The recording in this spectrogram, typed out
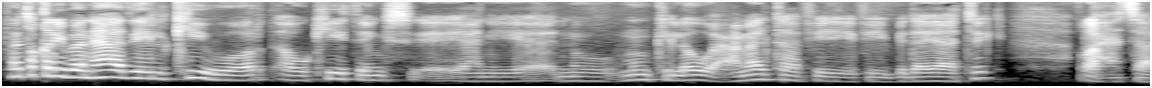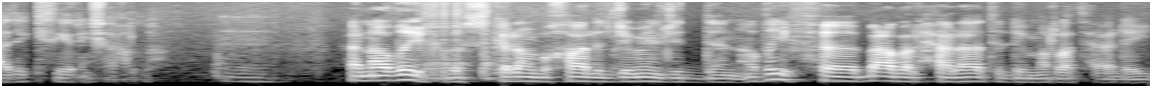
فتقريبا هذه ال key word أو key things يعني إنه ممكن لو عملتها في في بداياتك راح تساعدك كثير إن شاء الله. أنا أضيف بس كلام أبو خالد جميل جدا. أضيف بعض الحالات اللي مرت علي.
